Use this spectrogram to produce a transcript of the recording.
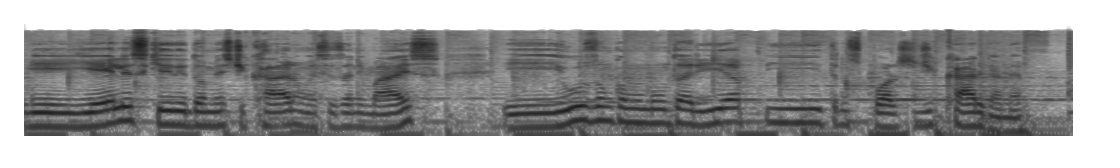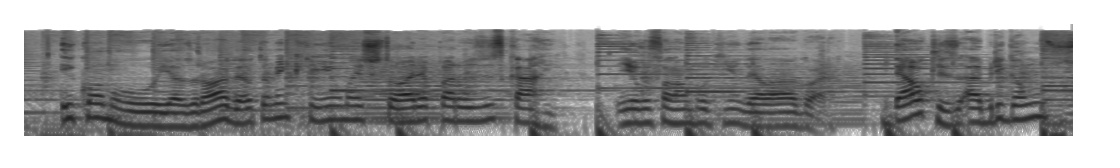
e, e eles que domesticaram esses animais e usam como montaria e transporte de carga, né? E como o Yasroga, eu também criei uma história para os Scarren, e eu vou falar um pouquinho dela agora. Delclis abriga um dos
